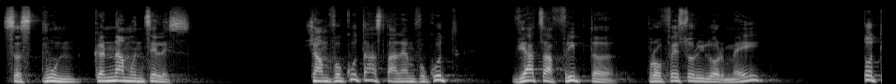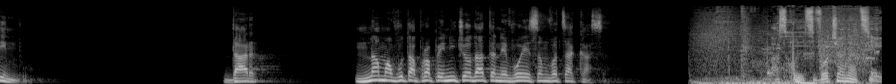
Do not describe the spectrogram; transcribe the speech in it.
să spun că n-am înțeles. Și am făcut asta, le-am făcut viața friptă profesorilor mei tot timpul. Dar n-am avut aproape niciodată nevoie să învăț acasă. Asculți Vocea Nației,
